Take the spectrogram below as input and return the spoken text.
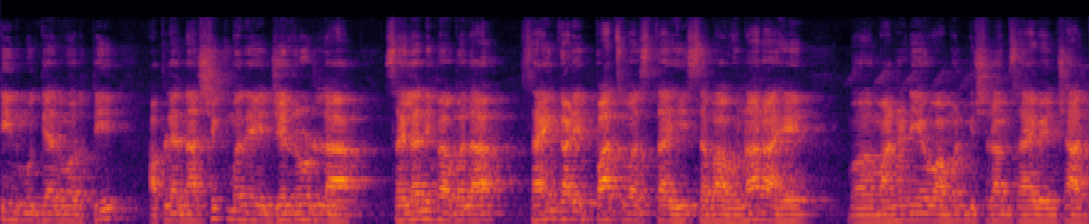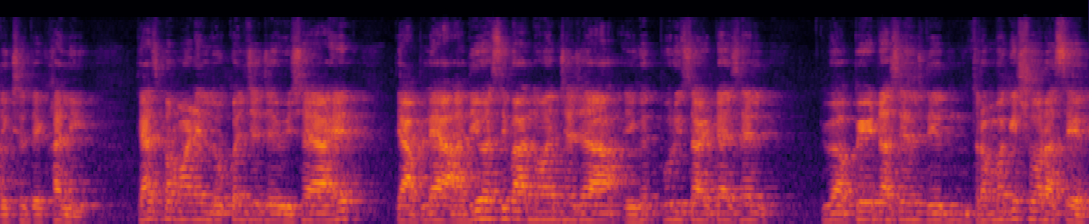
तीन मुद्द्यांवरती आपल्या नाशिकमध्ये जेल रोडला सैलानी बाबाला सायंकाळी पाच वाजता ही सभा होणार आहे. माननीय वामन मिश्राम साहेब यांच्या अध्यक्षतेखाली. त्याचप्रमाणे लोकलचे जे विषय आहेत ते आपल्या आदिवासी बांधवांच्या ज्या इगतपुरी साईट असेल किंवा पेठ असेल त्र्यंबकेश्वर असेल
